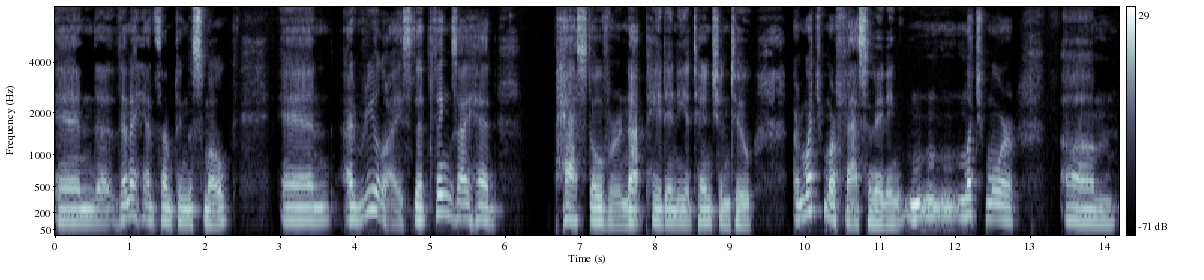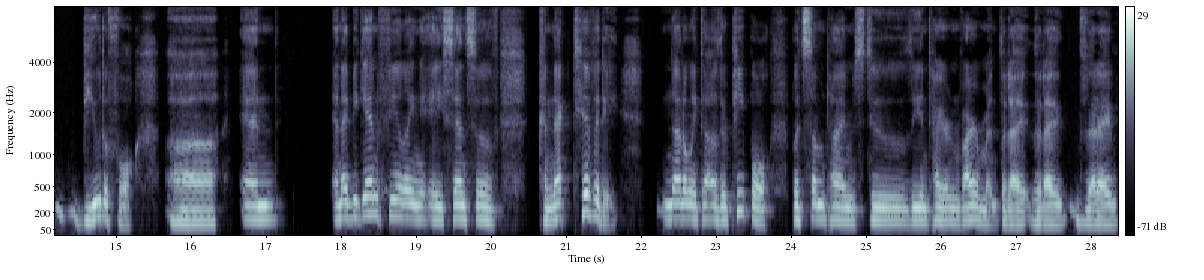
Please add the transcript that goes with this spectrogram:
And uh, then I had something to smoke. And I realized that things I had passed over and not paid any attention to are much more fascinating, m- much more um, beautiful. Uh, and and I began feeling a sense of connectivity, not only to other people, but sometimes to the entire environment that I that I that I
